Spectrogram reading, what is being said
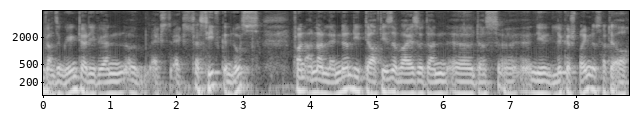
Ganz im Gegenteil, die werden äh, ex exzessiv genutzt von anderen Ländern, die auf diese Weise dann äh, das äh, in die Lücke springen. Das hat ja auch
